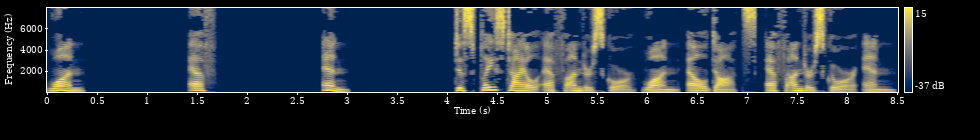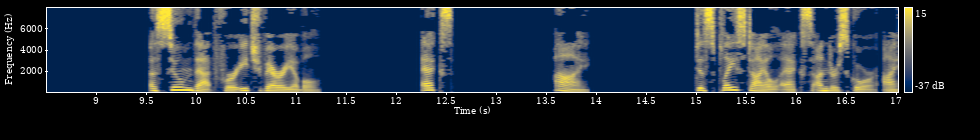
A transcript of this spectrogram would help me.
1 f n. Display style f underscore 1 l dots f underscore n. Assume that for each variable x i. Display style x underscore i.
